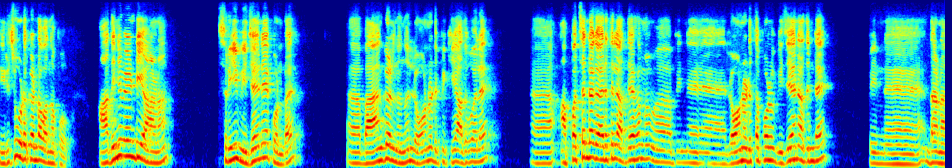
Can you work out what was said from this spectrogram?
തിരിച്ചു കൊടുക്കേണ്ട വന്നപ്പോൾ അതിനുവേണ്ടിയാണ് ശ്രീ വിജയനെ കൊണ്ട് ബാങ്കുകളിൽ നിന്ന് ലോൺ എടുപ്പിക്കുക അതുപോലെ അപ്പച്ചന്റെ കാര്യത്തിൽ അദ്ദേഹം പിന്നെ ലോൺ എടുത്തപ്പോൾ വിജയൻ അതിന്റെ പിന്നെ എന്താണ്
